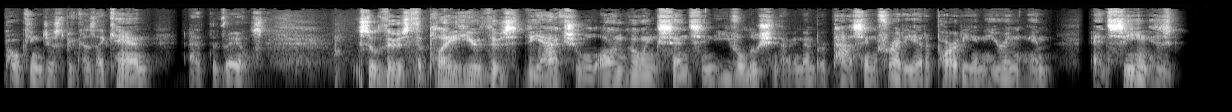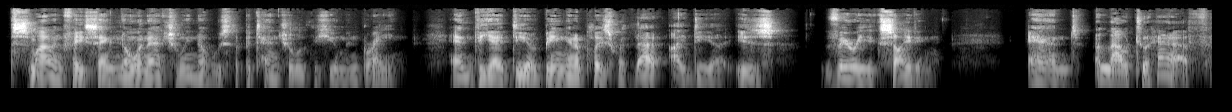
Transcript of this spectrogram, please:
poking just because I can at the veils. So there's the play here, there's the actual ongoing sense in evolution. I remember passing Freddie at a party and hearing him and seeing his smiling face saying no one actually knows the potential of the human brain. And the idea of being in a place where that idea is very exciting. And Allowed to have.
